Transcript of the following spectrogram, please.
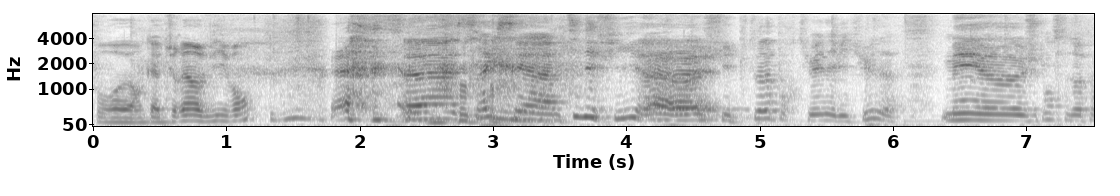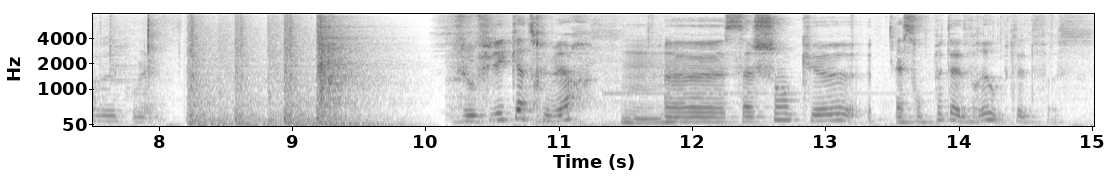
pour euh, en capturer un vivant Euh, c'est vrai que c'est un petit défi. euh, Ah ouais. Je suis plutôt là pour tuer d'habitude, mais euh, je pense que ça doit pas poser de problème. Je vais vous filer quatre rumeurs, Hmm. euh, sachant que elles sont peut-être vraies ou peut-être fausses.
